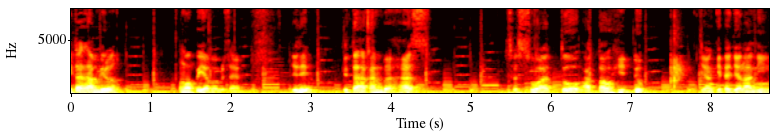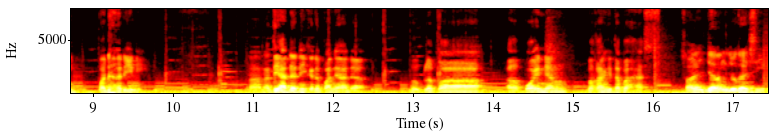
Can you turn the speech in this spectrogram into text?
Kita sambil ngopi ya pemirsa. Jadi kita akan bahas sesuatu atau hidup yang kita jalani pada hari ini. Nah, nanti ada nih ke depannya ada beberapa eh, poin yang bakalan kita bahas. Soalnya jarang juga sih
